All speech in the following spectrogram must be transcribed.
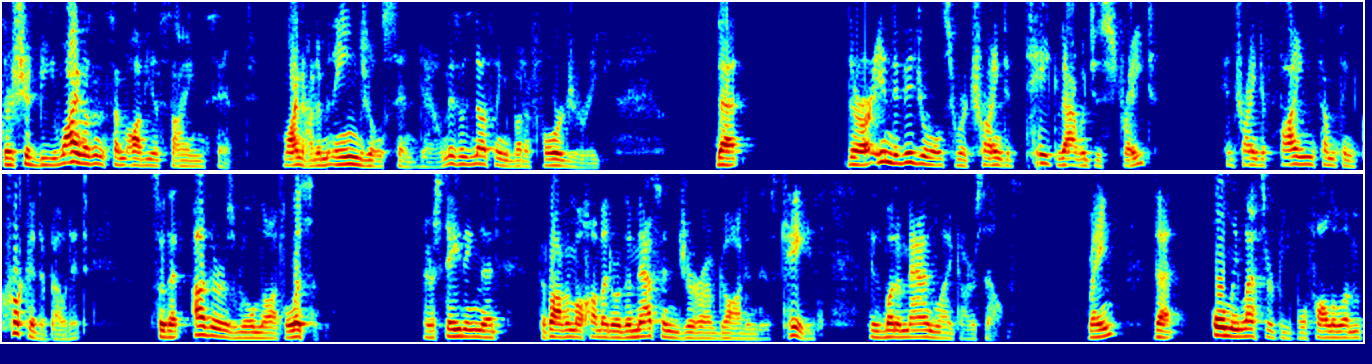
there should be, why wasn't some obvious sign sent? Why not an angel sent down? This is nothing but a forgery. That there are individuals who are trying to take that which is straight and trying to find something crooked about it so that others will not listen. They're stating that the Prophet Muhammad, or the messenger of God in this case, is but a man like ourselves, right? That only lesser people follow him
